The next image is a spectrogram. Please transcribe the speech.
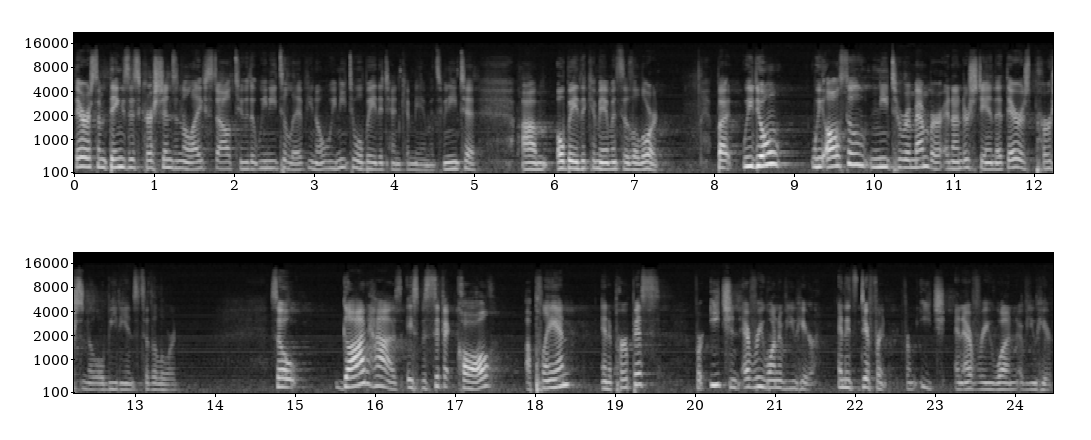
there are some things as Christians in a lifestyle, too, that we need to live. You know, we need to obey the Ten Commandments, we need to um, obey the commandments of the Lord. But we don't, we also need to remember and understand that there is personal obedience to the Lord. So, God has a specific call, a plan, and a purpose for each and every one of you here. And it's different from each and every one of you here.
